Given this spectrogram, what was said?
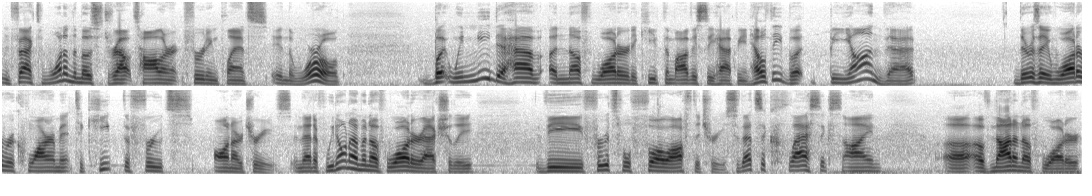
In fact, one of the most drought tolerant fruiting plants in the world. But we need to have enough water to keep them obviously happy and healthy. But beyond that, there's a water requirement to keep the fruits on our trees. And that if we don't have enough water, actually, the fruits will fall off the tree. So that's a classic sign uh, of not enough water.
